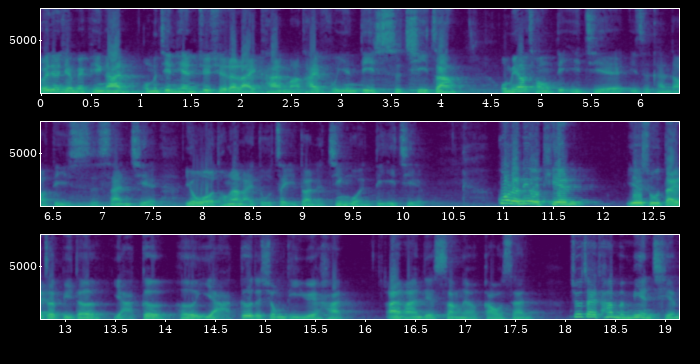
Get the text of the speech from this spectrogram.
各位弟兄姐妹平安，我们今天继续的来看马太福音第十七章，我们要从第一节一直看到第十三节，由我同样来读这一段的经文。第一节，过了六天，耶稣带着彼得、雅各和雅各的兄弟约翰，暗暗地上了高山，就在他们面前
